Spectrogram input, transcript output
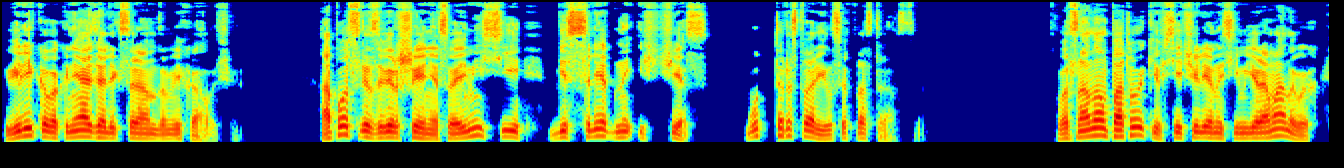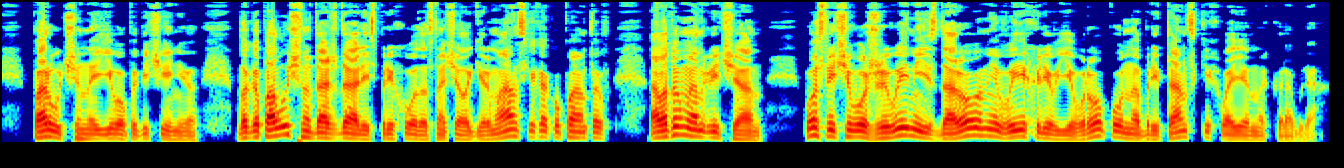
великого князя Александра Михайловича. А после завершения своей миссии бесследно исчез, будто растворился в пространстве. В основном потоке все члены семьи Романовых, порученные его попечению, благополучно дождались прихода сначала германских оккупантов, а потом и англичан – после чего живыми и здоровыми выехали в Европу на британских военных кораблях.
